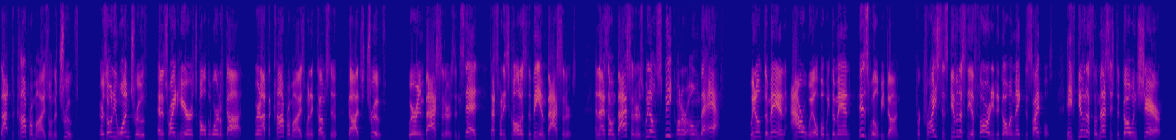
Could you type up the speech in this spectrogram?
not to compromise on the truth. There's only one truth, and it's right here. It's called the Word of God. We're not to compromise when it comes to God's truth. We're ambassadors. Instead, that's what He's called us to be ambassadors. And as ambassadors, we don't speak on our own behalf. We don't demand our will, but we demand His will be done. For Christ has given us the authority to go and make disciples. He's given us a message to go and share,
